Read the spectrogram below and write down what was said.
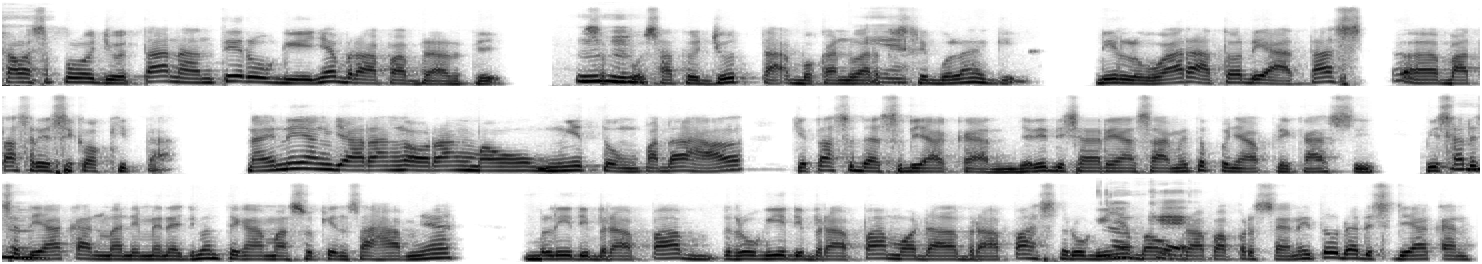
Kalau 10 juta nanti ruginya berapa berarti? Mm -hmm. 1 juta bukan 200 yeah. ribu lagi. Di luar atau di atas uh, batas risiko kita. Nah, ini yang jarang orang mau menghitung padahal kita sudah sediakan. Jadi di syariah saham itu punya aplikasi. Bisa mm -hmm. disediakan money management tinggal masukin sahamnya beli di berapa, rugi di berapa, modal berapa, ruginya okay. berapa persen itu udah disediakan.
